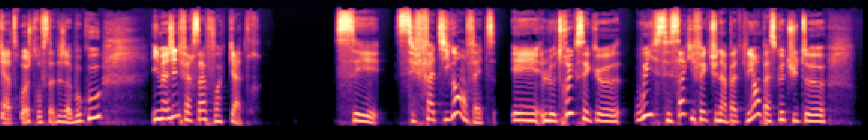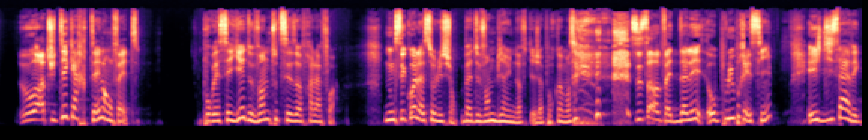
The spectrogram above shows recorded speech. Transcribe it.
4, moi, je trouve ça déjà beaucoup. Imagine faire ça x 4. C'est, c'est fatigant, en fait. Et le truc, c'est que, oui, c'est ça qui fait que tu n'as pas de clients parce que tu te, oh, tu t'écartèles, en fait, pour essayer de vendre toutes ces offres à la fois. Donc c'est quoi la solution? Bah de vendre bien une offre déjà pour commencer. c'est ça en fait, d'aller au plus précis. Et je dis ça avec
